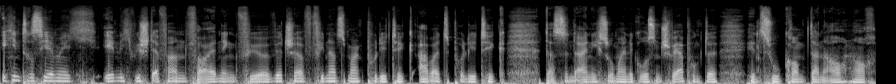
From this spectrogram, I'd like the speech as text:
Ich interessiere mich ähnlich wie Stefan vor allen Dingen für Wirtschaft, Finanzmarktpolitik, Arbeitspolitik. Das sind eigentlich so meine großen Schwerpunkte. Hinzu kommt dann auch noch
